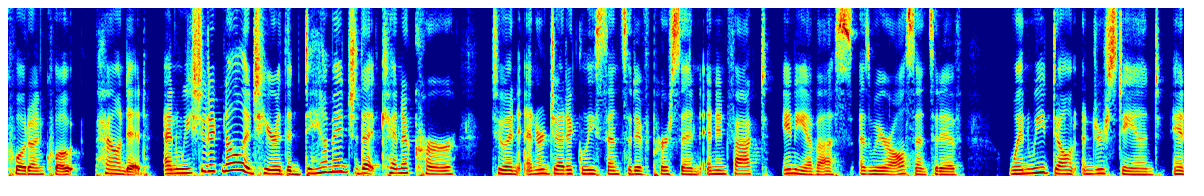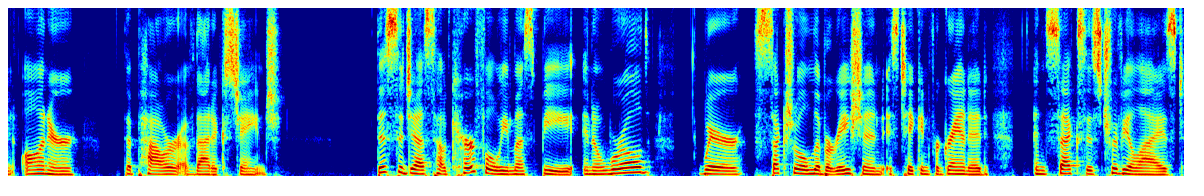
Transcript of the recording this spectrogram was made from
quote unquote pounded. And we should acknowledge here the damage that can occur to an energetically sensitive person. And in fact, any of us, as we are all sensitive, when we don't understand and honor the power of that exchange. This suggests how careful we must be in a world where sexual liberation is taken for granted and sex is trivialized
